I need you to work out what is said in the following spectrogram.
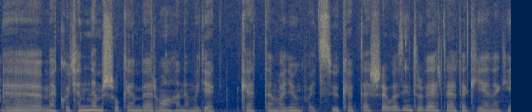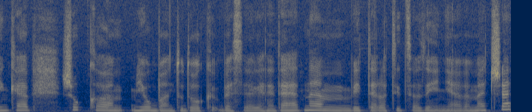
uh-huh. ö, meg hogyha nem sok ember van, hanem ugye ketten vagyunk, vagy szűkebb társaságban, az introvertáltak ilyenek inkább, sokkal jobban tudok beszélgetni. Tehát nem vitt el a cica az én nyelvemet se,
